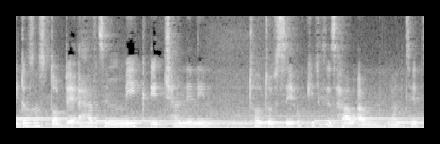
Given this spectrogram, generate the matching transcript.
it doesn't stop there. I have to make a channeling thought of say, okay, this is how I would want it.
